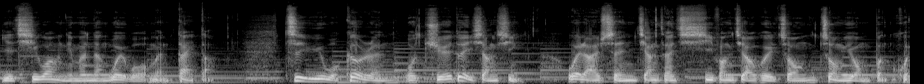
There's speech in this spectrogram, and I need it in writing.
也期望你们能为我们带祷。至于我个人，我绝对相信未来神将在西方教会中重用本会。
